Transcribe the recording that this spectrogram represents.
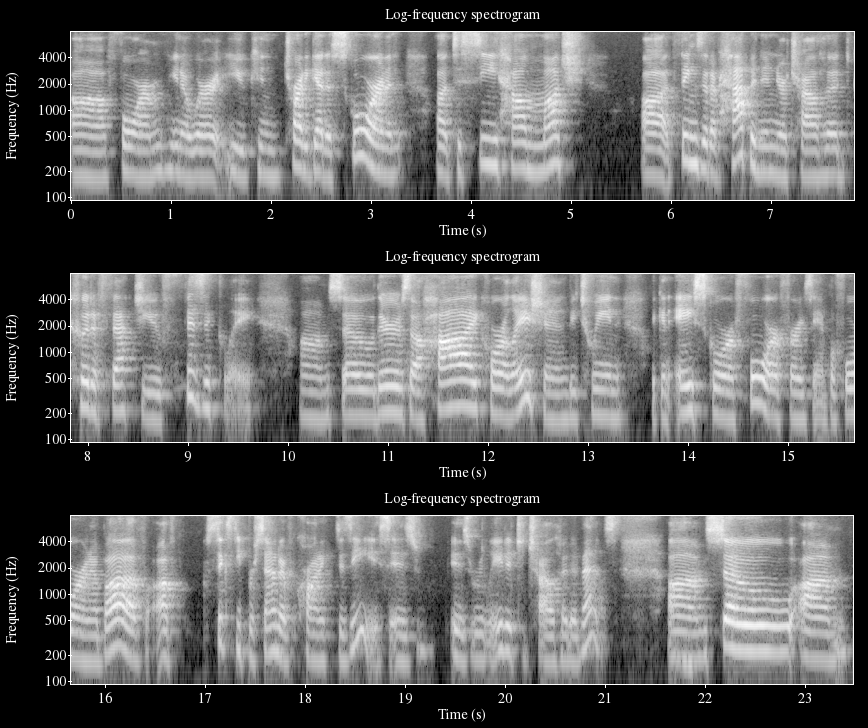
uh, form, you know, where you can try to get a score and uh, to see how much uh, things that have happened in your childhood could affect you physically. Um, so there's a high correlation between like an ACE score of four, for example, four and above, of 60% of chronic disease is is related to childhood events. Um, so um,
